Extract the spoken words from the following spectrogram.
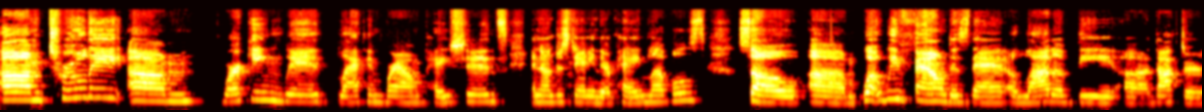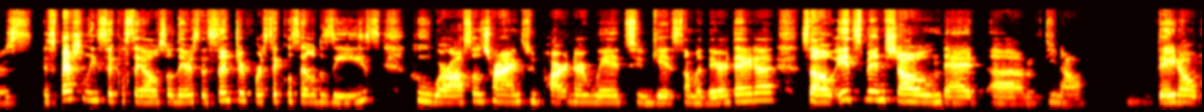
um truly um working with black and brown patients and understanding their pain levels so um, what we found is that a lot of the uh, doctors especially sickle cell so there's the center for sickle cell disease who we're also trying to partner with to get some of their data so it's been shown that um, you know they don't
